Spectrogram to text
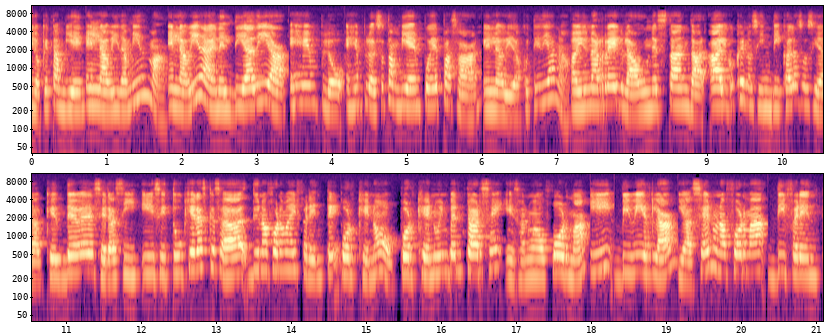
sino que también en la vida misma, en la vida, en el día a día. Ejemplo, ejemplo, eso también puede pasar en la vida cotidiana. Hay una regla, un estándar, algo que nos indica la sociedad que debe de ser así. Y si tú quieres que sea de una forma diferente, ¿por qué no? ¿Por qué no inventarse esa nueva forma y vivirla y hacer una forma diferente?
